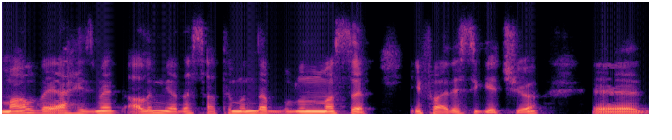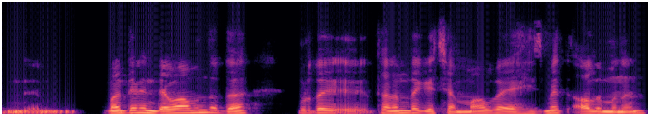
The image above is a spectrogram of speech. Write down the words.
mal veya hizmet alım ya da satımında bulunması ifadesi geçiyor. E, maddenin devamında da burada e, tanımda geçen mal veya hizmet alımının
